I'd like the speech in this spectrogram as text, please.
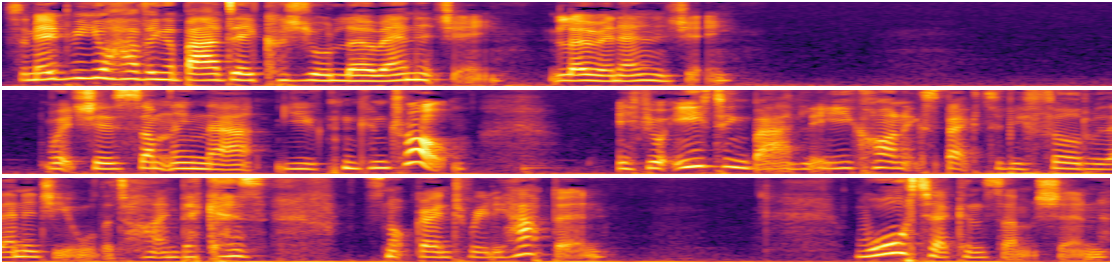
So maybe you're having a bad day because you're low energy, low in energy, which is something that you can control. If you're eating badly, you can't expect to be filled with energy all the time because it's not going to really happen. Water consumption.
